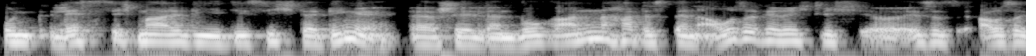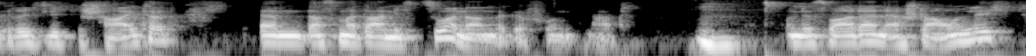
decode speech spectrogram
und lässt sich mal die, die Sicht der Dinge äh, schildern. Woran hat es denn außergerichtlich, äh, ist es außergerichtlich gescheitert, ähm, dass man da nicht zueinander gefunden hat? Mhm. Und es war dann erstaunlich,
